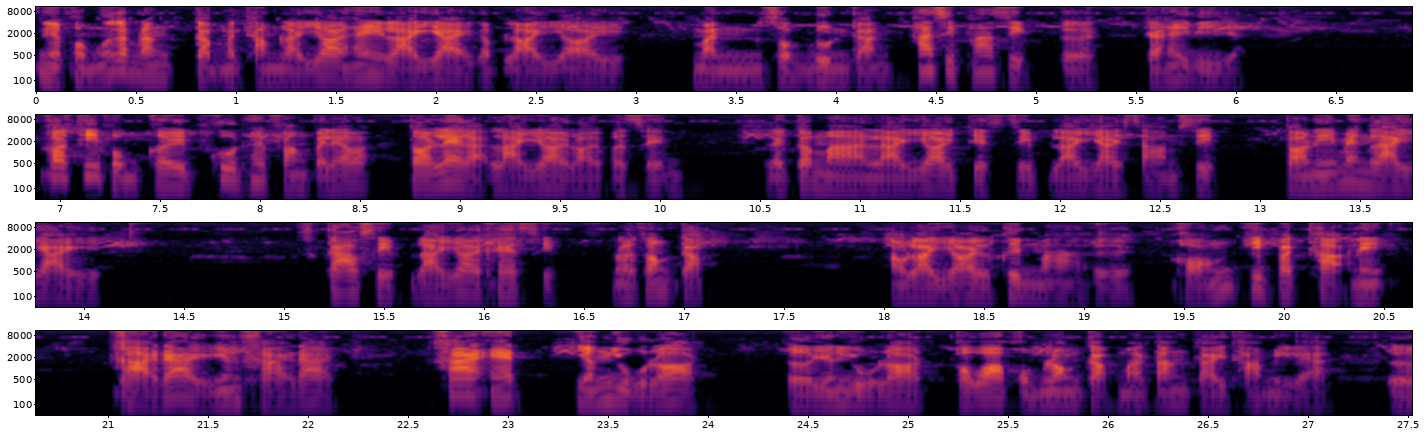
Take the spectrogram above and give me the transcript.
เนี่ยผมก็กำลังกลับมาทำรายย่อยให้รายใหญ่กับรายย่อย มันสมดุลกันห้าสิบห้าสิบเออ จะให้ดีอะ ก็ที่ผมเคยพูดให้ฟังไปแล้วว่าตอนแรกอะรายย่อยร้อยเปอร์เซ็นแล้วก็มารายย่อยเจ็ดสิบรายใหญ่สามสิบตอนนี้แม่งรายใหญ่เก้าสิบรายย่อยแค่สิบเราต้องกลับเอารายย่อยขึ้นมาเออของจิปาถะนี้ขายได้ยังขายได้ ค่าแอดยังอยู่รอด เออยังอยู่รอด เพราะว่าผมลองกลับมาตั้งใจทำอีกแล้ว เออ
